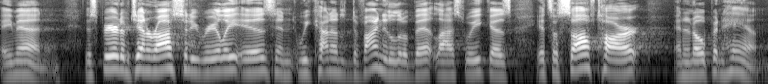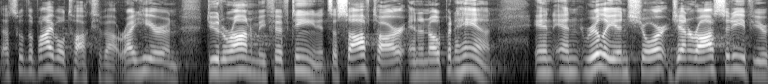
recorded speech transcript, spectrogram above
Amen. The spirit of generosity really is, and we kind of defined it a little bit last week, as it's a soft heart and an open hand. That's what the Bible talks about right here in Deuteronomy 15. It's a soft heart and an open hand. And, and really, in short, generosity, if you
